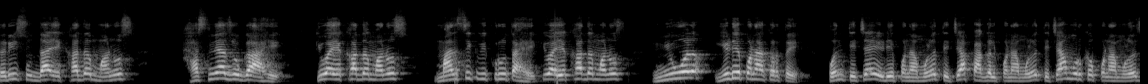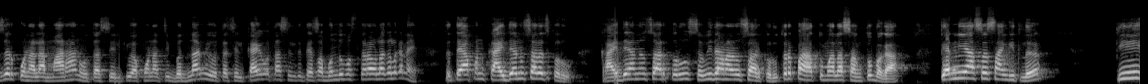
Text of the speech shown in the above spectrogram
तरी सुद्धा एखादं माणूस हसण्याजोगा आहे किंवा एखादं माणूस मानसिक विकृत आहे किंवा एखादं माणूस निव्वळ येडेपणा करतोय पण त्याच्या एडेपणामुळे त्याच्या पागलपणामुळे त्याच्या मूर्खपणामुळे जर कोणाला मारहाण होत असेल किंवा कोणाची बदनामी होत असेल काय होत असेल तर त्याचा बंदोबस्त करावा लागेल का नाही? तर ते आपण कायद्यानुसारच करू. कायद्यानुसार करू संविधानानुसार करू. तर पहा तुम्हाला सांगतो बघा. त्यांनी असं सांगितलं की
